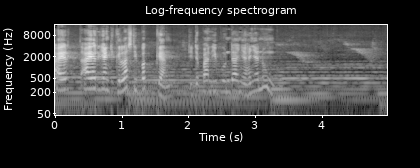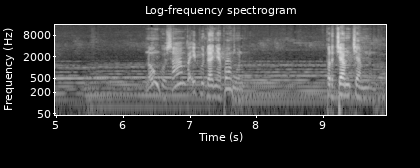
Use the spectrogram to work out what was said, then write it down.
Air air yang di gelas dipegang di depan ibundanya hanya nunggu. Nunggu sampai ibundanya bangun. Berjam-jam nunggu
